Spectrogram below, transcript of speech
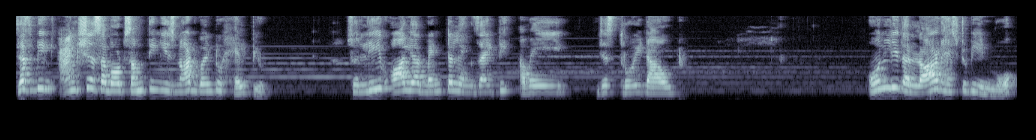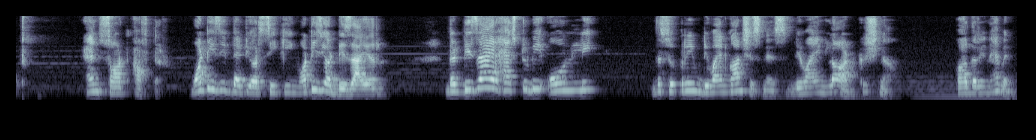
Just being anxious about something is not going to help you. So leave all your mental anxiety away. Just throw it out. Only the Lord has to be invoked and sought after. What is it that you are seeking? What is your desire? The desire has to be only the supreme divine consciousness, divine Lord, Krishna, Father in heaven.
